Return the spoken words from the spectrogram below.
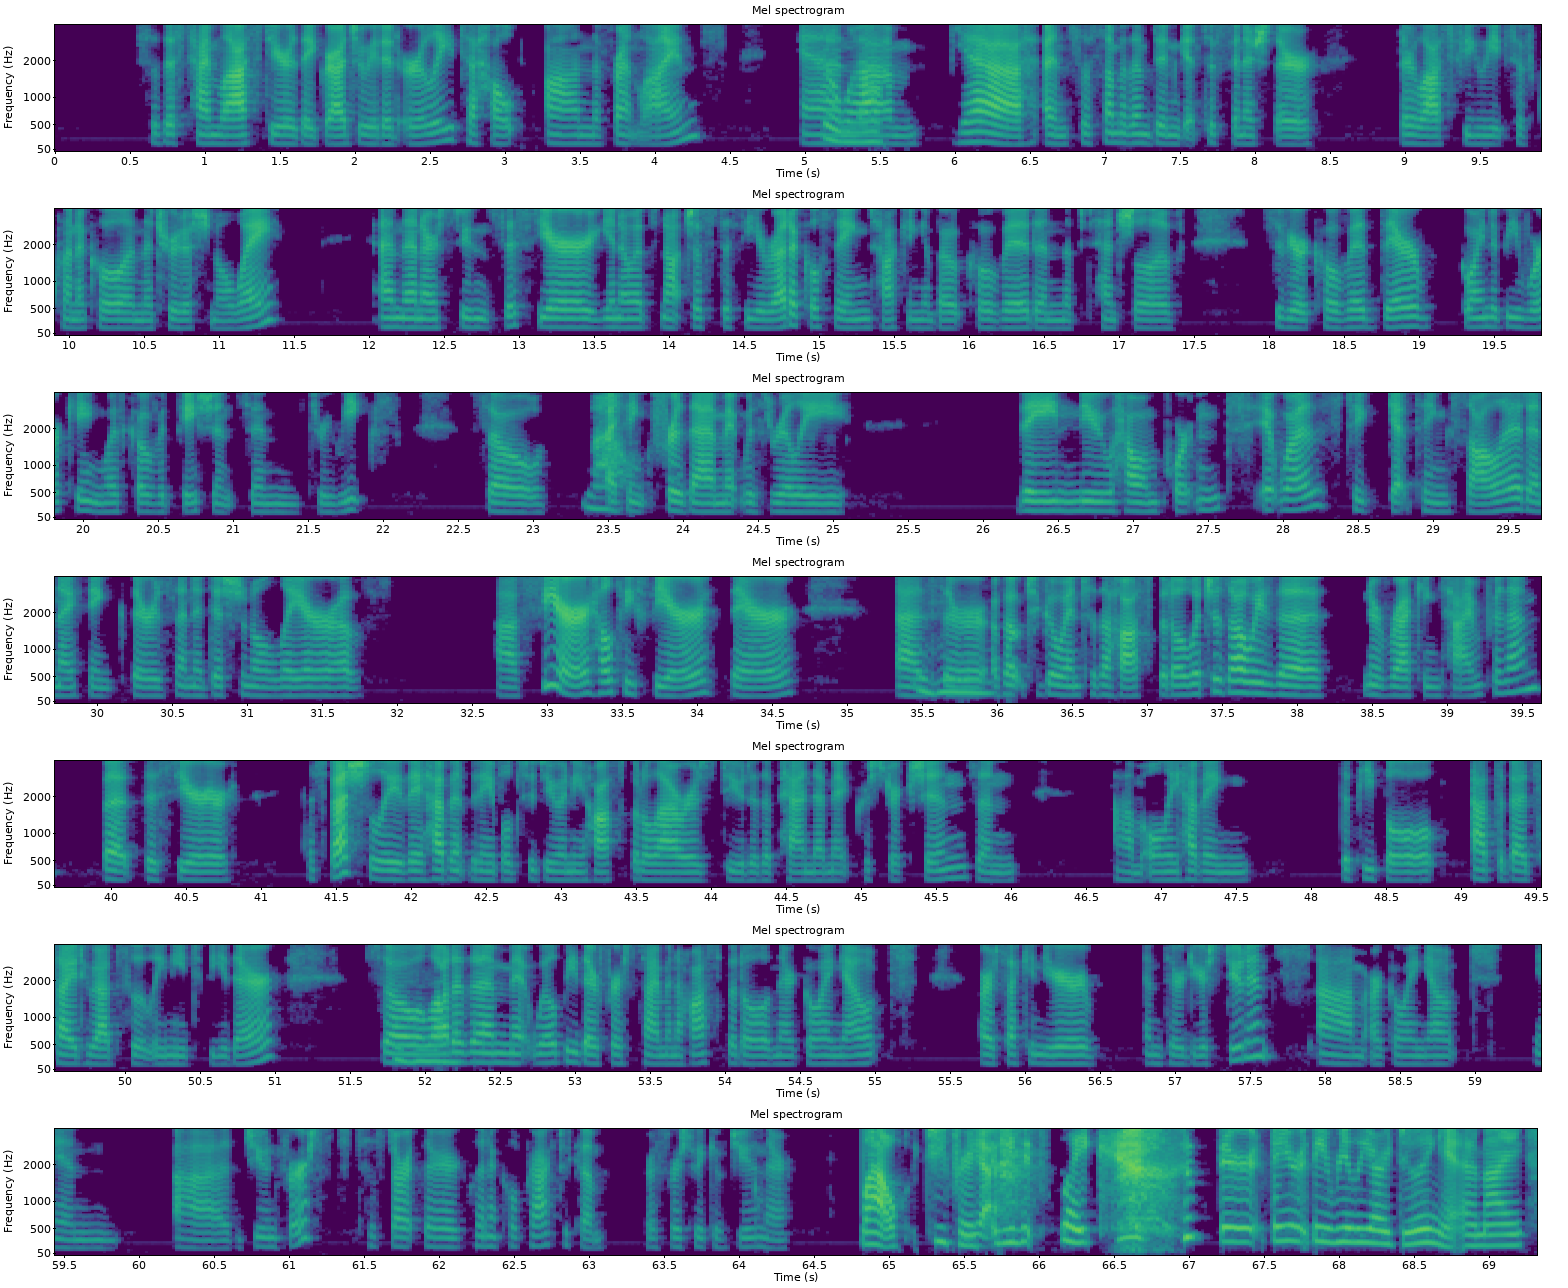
so this time last year, they graduated early to help on the front lines. Oh, and oh, wow. um, yeah, and so some of them didn't get to finish their their last few weeks of clinical in the traditional way. And then our students this year, you know, it's not just a theoretical thing talking about COVID and the potential of severe COVID. They're going to be working with COVID patients in three weeks. So wow. I think for them, it was really, they knew how important it was to get things solid. And I think there's an additional layer of uh, fear, healthy fear there as mm-hmm. they're about to go into the hospital, which is always a nerve wracking time for them. But this year, especially, they haven't been able to do any hospital hours due to the pandemic restrictions and um, only having the people at the bedside who absolutely need to be there. So mm-hmm. a lot mm-hmm. of them, it will be their first time in a hospital, and they're going out. Our second year and third year students um, are going out in uh, June 1st to start their clinical practicum for the first week of June there wow jeepers yeah. i mean it's like they're they they really are doing it and i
